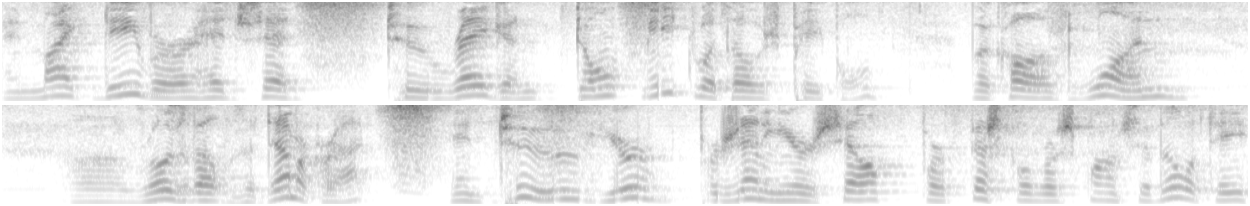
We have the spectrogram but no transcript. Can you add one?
And Mike Deaver had said to Reagan, don't meet with those people because one, uh, Roosevelt was a Democrat, and two, you're presenting yourself for fiscal responsibility,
